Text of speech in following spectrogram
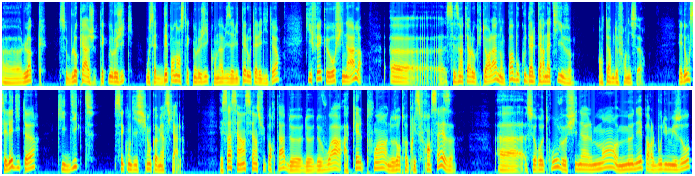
euh, lock, ce blocage technologique ou cette dépendance technologique qu'on a vis-à-vis tel ou tel éditeur qui fait qu'au final, ces interlocuteurs-là n'ont pas beaucoup d'alternatives en termes de fournisseurs. Et donc, c'est l'éditeur qui dicte ces conditions commerciales. Et ça, c'est assez insupportable de, voir à quel point nos entreprises françaises euh, se retrouvent finalement menées par le bout du museau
